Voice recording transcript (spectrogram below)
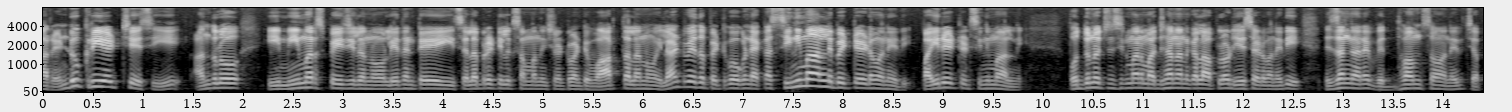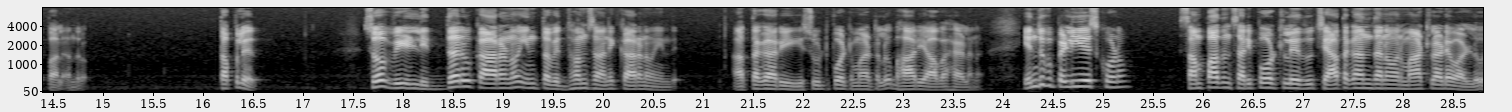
ఆ రెండు క్రియేట్ చేసి అందులో ఈ మీమర్స్ పేజీలను లేదంటే ఈ సెలబ్రిటీలకు సంబంధించినటువంటి వార్తలను ఇలాంటివి ఏదో పెట్టుకోకుండా ఎక్కడ సినిమాల్ని పెట్టేయడం అనేది పైరేటెడ్ సినిమాల్ని పొద్దున్న వచ్చిన సినిమాని మధ్యాహ్నానికల్లా అప్లోడ్ చేసేయడం అనేది నిజంగానే విధ్వంసం అనేది చెప్పాలి అందులో. తప్పులేదు. సో వీళ్ళిద్దరూ కారణం ఇంత విధ్వంసానికి కారణమైంది. అత్తగారి సూటిపోటి మాటలు భార్య అవహేళన. ఎందుకు పెళ్ళి చేసుకోవడం? సంపాదన సరిపోవట్లేదు చేతగాంధనం అని మాట్లాడేవాళ్ళు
